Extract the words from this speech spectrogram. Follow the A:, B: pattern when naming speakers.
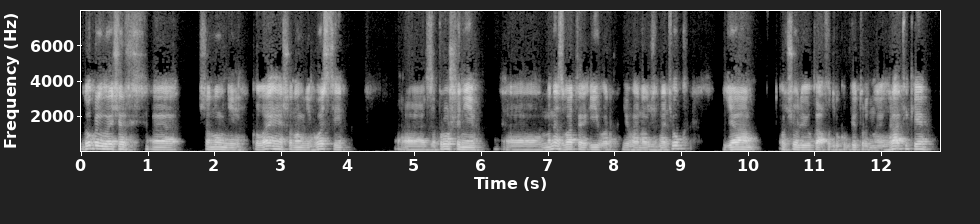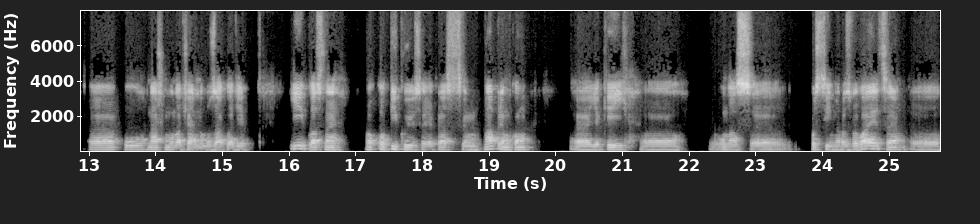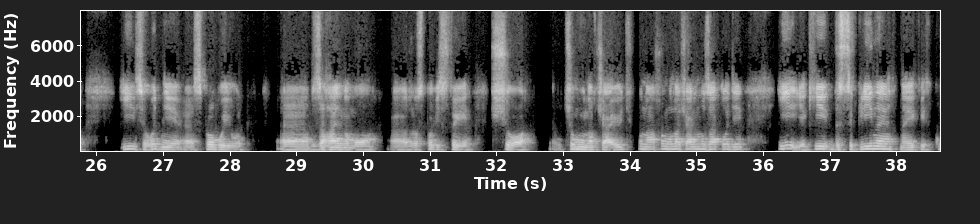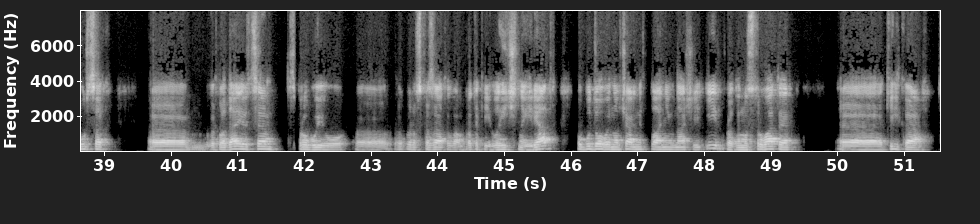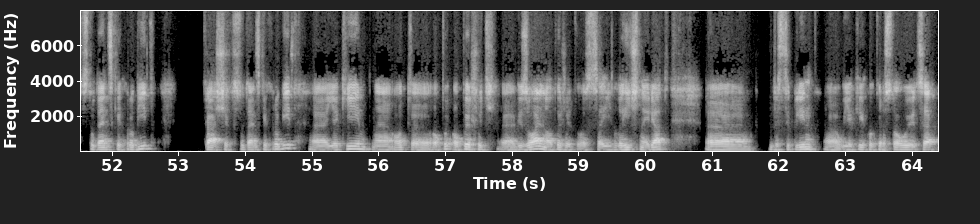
A: Добрий вечір, е, шановні колеги, шановні гості, е, запрошені. Е, Мене звати Ігор Євгенович Гнатюк. Я очолюю кафедру комп'ютерної графіки у нашому навчальному закладі і, власне, опікуюся якраз цим напрямком, який у нас постійно розвивається. І сьогодні спробую в загальному е, розповісти, що чому навчають у нашому навчальному закладі, і які дисципліни, на яких курсах е, викладаються. Спробую е, розказати вам про такий логічний ряд побудови навчальних планів наші і продемонструвати е, кілька студентських робіт, кращих студентських робіт, е, які е, от е, опи- опишуть візуально, опишуть ось цей логічний ряд дисциплін, у яких використовуються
